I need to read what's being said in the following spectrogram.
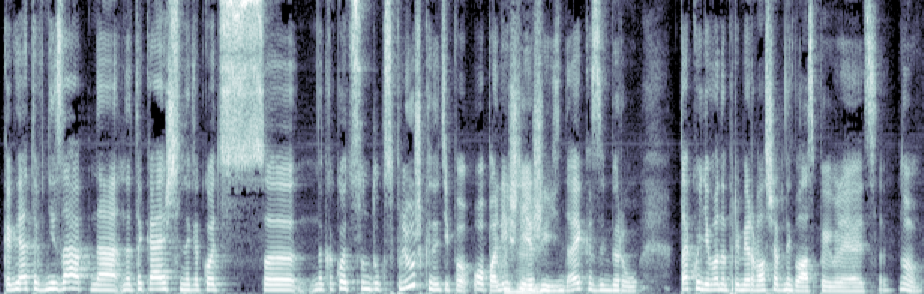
когда ты внезапно натыкаешься на какой-то, с- на какой-то сундук с плюшкой, ну типа, опа, лишняя Мгм. жизнь, дай-ка заберу. Так у него, например, волшебный глаз появляется. Ну,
